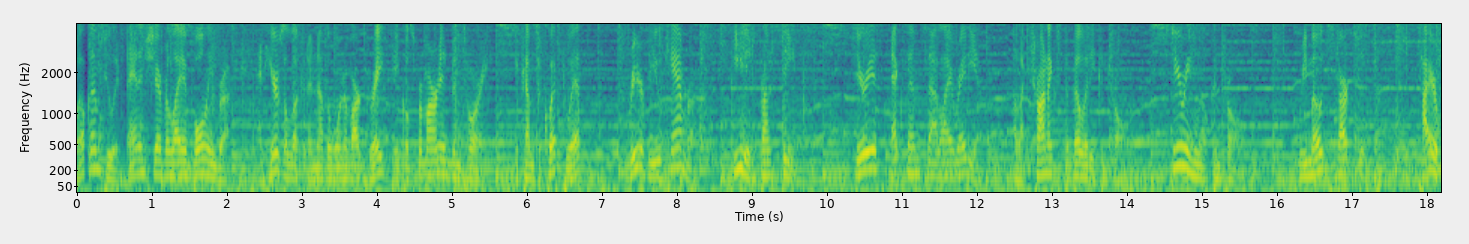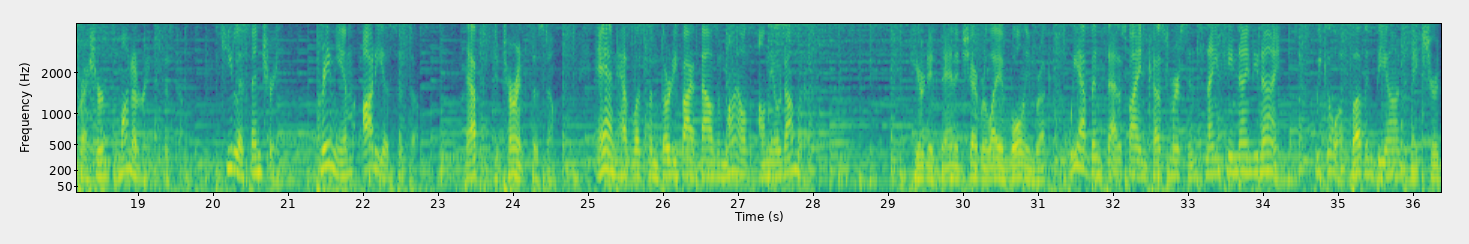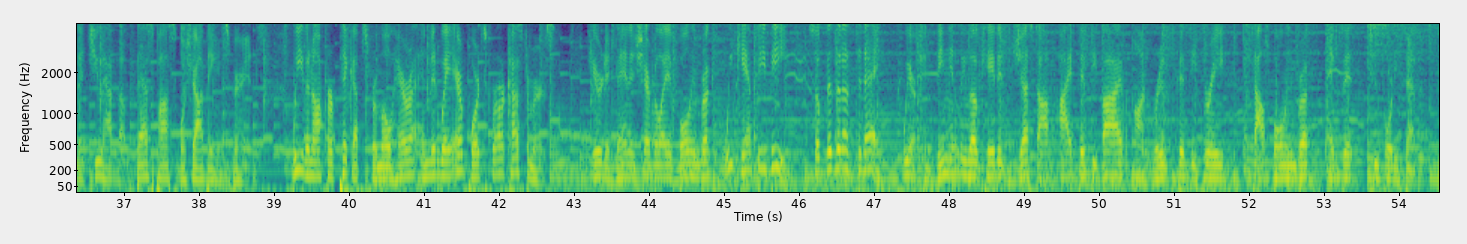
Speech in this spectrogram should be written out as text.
Welcome to Advantage Chevrolet of Bolingbrook, and here's a look at another one of our great vehicles from our inventory. It comes equipped with rear view camera, heated front seats, Sirius XM satellite radio, electronic stability control, steering wheel controls, remote start system, tire pressure monitoring system, keyless entry, premium audio system, theft deterrent system, and has less than 35,000 miles on the odometer. Here at Advantage Chevrolet of Bolingbrook, we have been satisfying customers since 1999. We go above and beyond to make sure that you have the best possible shopping experience. We even offer pickups from O'Hare and Midway airports for our customers. Here at Advantage Chevrolet of Bolingbrook, we can't be beat, so visit us today. We are conveniently located just off I 55 on Route 53, South Bolingbrook, exit 247.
